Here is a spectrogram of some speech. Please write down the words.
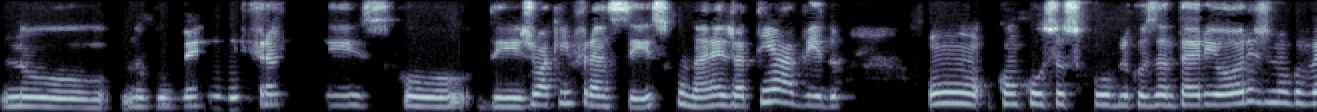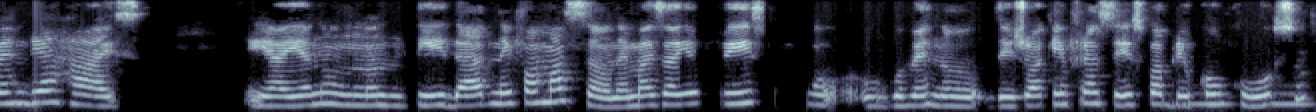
no, no governo de Francisco, de Joaquim Francisco, né, já tinha havido um, concursos públicos anteriores no governo de Arraes, e aí eu não, não tinha idade nem formação, né? Mas aí eu fiz, o, o governo de Joaquim Francisco abriu o concurso, uhum.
